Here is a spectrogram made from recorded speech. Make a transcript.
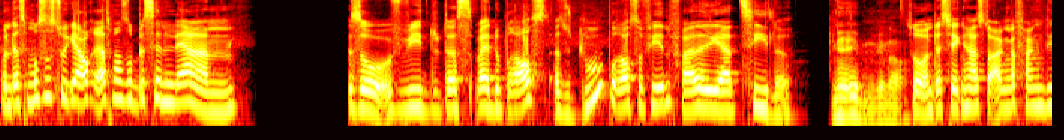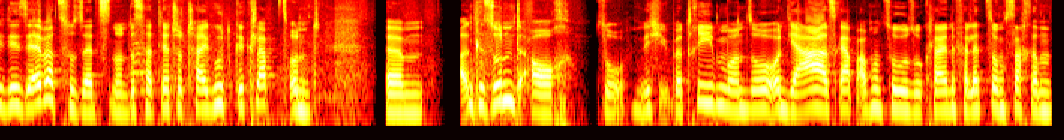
Und das musstest du ja auch erstmal so ein bisschen lernen. So, wie du das, weil du brauchst, also du brauchst auf jeden Fall ja Ziele. Ja, eben, genau. So, und deswegen hast du angefangen, die dir selber zu setzen. Und das hat ja total gut geklappt und ähm, gesund auch. So, nicht übertrieben und so. Und ja, es gab ab und zu so kleine Verletzungssachen,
